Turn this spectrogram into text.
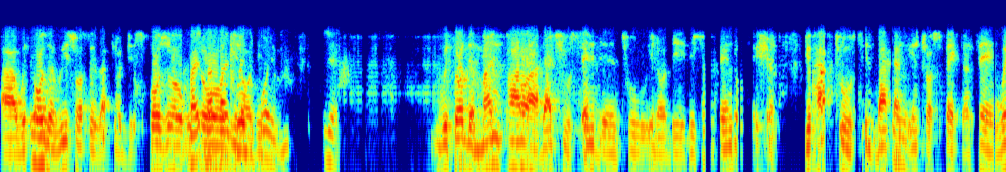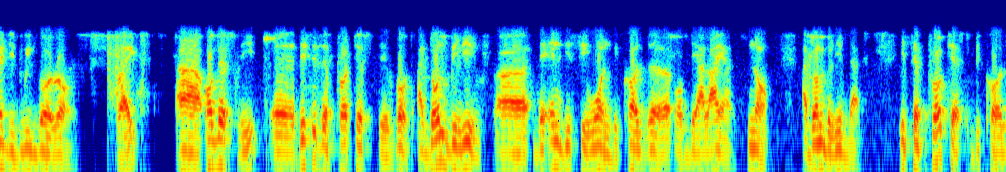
uh, with all the resources at your disposal, with By, by, all by you know, the, with all the manpower that you send uh, to you know the the campaign location, you have to sit back and introspect and say where did we go wrong, right? Uh, obviously, uh, this is a protest uh, vote. I don't believe uh, the NDC won because uh, of the alliance. No, I don't believe that. It's a protest because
